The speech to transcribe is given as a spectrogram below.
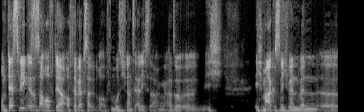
Und deswegen ist es auch auf der, auf der Webseite drauf, muss ich ganz ehrlich sagen. Also äh, ich, ich mag es nicht, wenn, wenn, äh,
